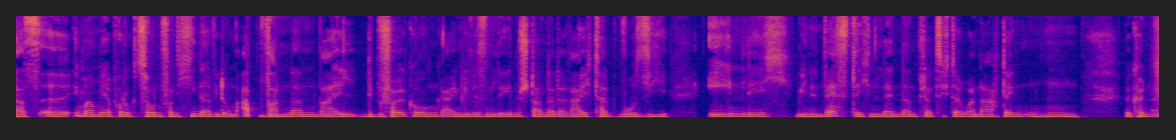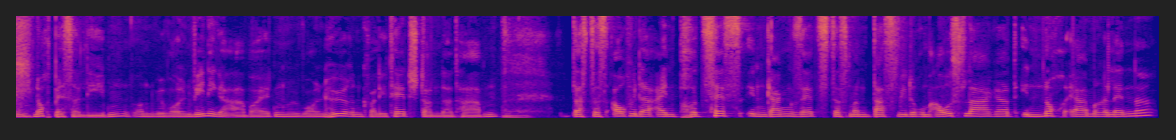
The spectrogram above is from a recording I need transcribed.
dass äh, immer mehr Produktionen von China wiederum abwandern, weil die Bevölkerung einen gewissen Lebensstandard erreicht hat, wo sie ähnlich wie in den westlichen Ländern plötzlich darüber nachdenken, hm, wir können eigentlich noch besser leben und wir wollen weniger arbeiten, wir wollen höheren Qualitätsstandard haben, dass das auch wieder einen Prozess in Gang setzt, dass man das wiederum auslagert in noch ärmere Länder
